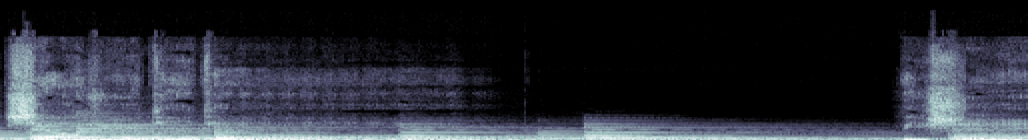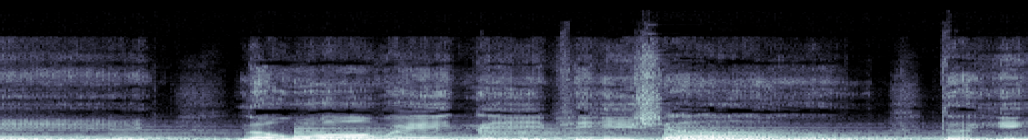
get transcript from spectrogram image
小雨滴滴，淋湿了我为你披上的衣。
